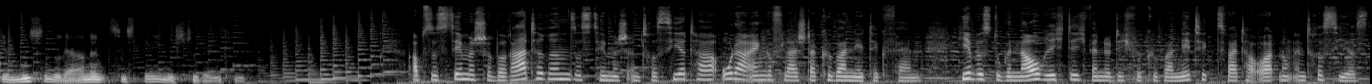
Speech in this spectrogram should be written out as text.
Wir müssen lernen, systemisch zu denken. Ob systemische Beraterin, systemisch Interessierter oder eingefleischter Kybernetik-Fan. Hier bist du genau richtig, wenn du dich für Kybernetik zweiter Ordnung interessierst.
